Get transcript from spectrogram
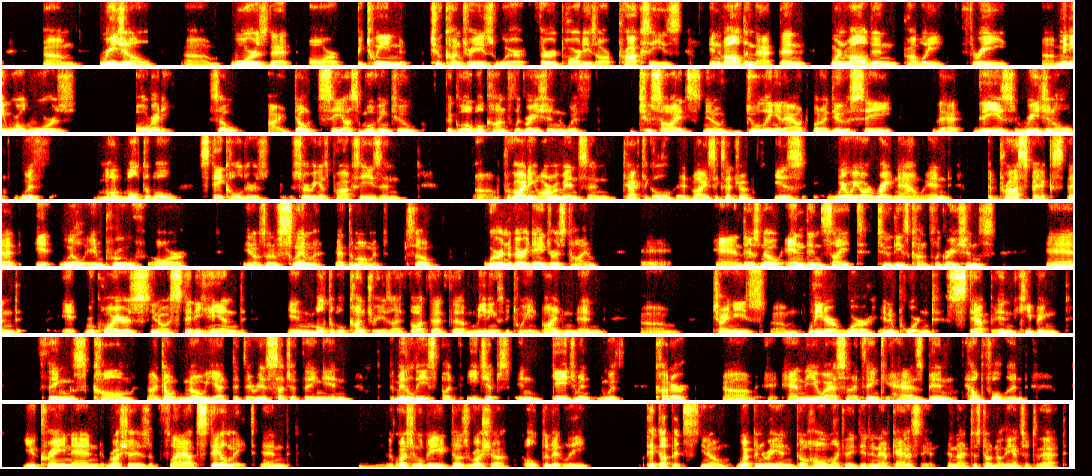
um, regional um, wars that are between two countries where third parties are proxies involved in that, then we're involved in probably three uh, mini world wars already. So I don't see us moving to the global conflagration with two sides, you know, dueling it out. But I do see that these regional with multiple stakeholders serving as proxies and um, providing armaments and tactical advice, etc., is where we are right now. And the prospects that it will improve are, you know, sort of slim at the moment. So we're in a very dangerous time. And there's no end in sight to these conflagrations. And it requires, you know, a steady hand in multiple countries. I thought that the meetings between Biden and um, Chinese um, leader were an important step in keeping things calm. I don't know yet that there is such a thing in the Middle East, but Egypt's engagement with Qatar um, and the U.S., I think, has been helpful. And Ukraine and Russia is a flat out stalemate. And the question will be does russia ultimately pick up its you know weaponry and go home like they did in afghanistan. And i just don't know the answer to that.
